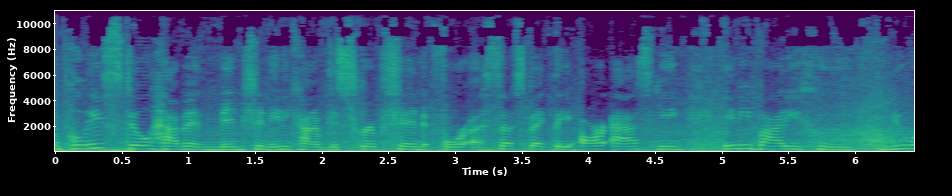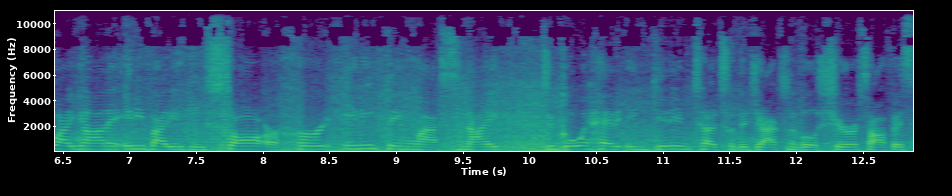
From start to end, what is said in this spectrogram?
And police still haven't mentioned any kind of description for a suspect. They are asking anybody who knew Ayana, anybody who saw or heard anything last night to go ahead and get in touch with the Jacksonville Sheriff's Office.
